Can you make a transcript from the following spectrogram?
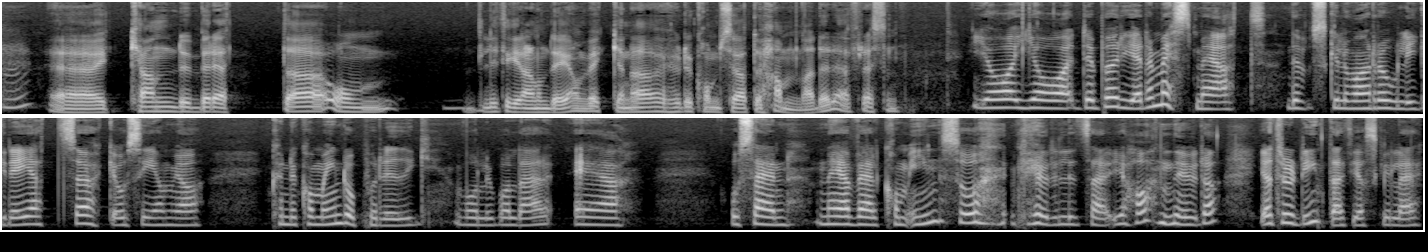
Mm. Eh, kan du berätta om lite grann om det, om veckorna, hur det kom sig att du hamnade där förresten? Ja, ja, det började mest med att det skulle vara en rolig grej att söka och se om jag kunde komma in då på RIG, volleyboll där. Eh, och sen när jag väl kom in så blev det lite så här, jaha nu då? Jag trodde inte att jag skulle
